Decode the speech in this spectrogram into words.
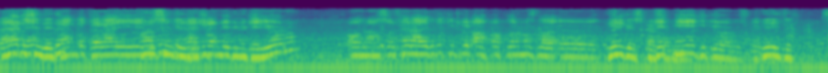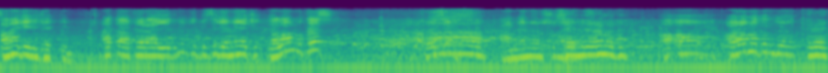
Ben Neredesin de, dedim. Ben de Feraye'ye Hasim dedim ki dedim. Perşembe günü geliyorum. Ondan sonra Feraye dedi ki bir ahbaplarımızla e, Nereye Perşembe? tekneye gidiyoruz dedi. Nereye? Sana gelecektim. Hatta Feraye dedi ki bizi yemeğe çık. Yalan mı kız? Söylesene. Aa, Annem ölsün. sen beni aramadın. Aa, aramadın diyor. Evet.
